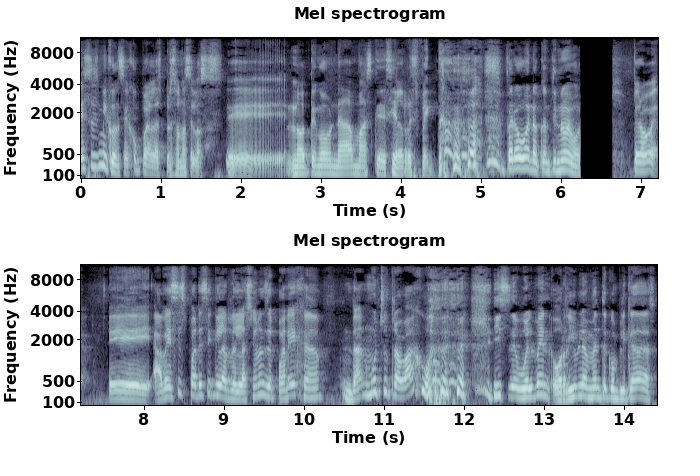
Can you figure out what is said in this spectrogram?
ese es mi consejo para las personas celosas. Eh, no tengo nada más que decir al respecto. Pero bueno, continuemos. Pero a ver, eh, a veces parece que las relaciones de pareja dan mucho trabajo y se vuelven horriblemente complicadas.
